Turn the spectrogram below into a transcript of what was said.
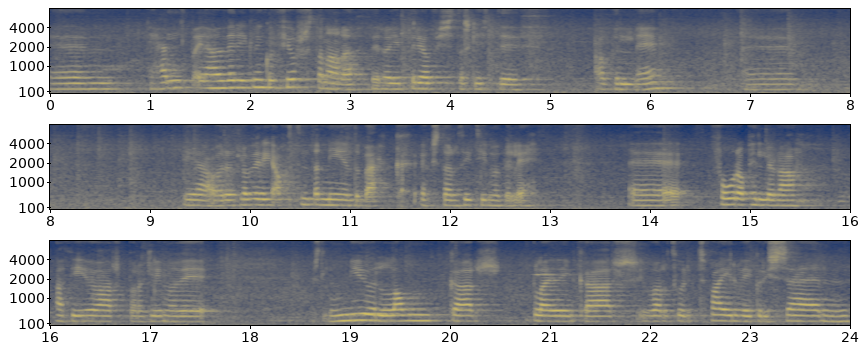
Um, ég held að ég hafi verið í kringum 14 ára þegar ég byrjaði á fyrsta skiptið á pillunni. Uh, já, það eru verið í 8. og 9. bekk, aukstar á því tímabili. Uh, fór á pilluna að því ég var bara að glíma við mjög langar blæðingar, ég var að tóra í tvær vikur í senn,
